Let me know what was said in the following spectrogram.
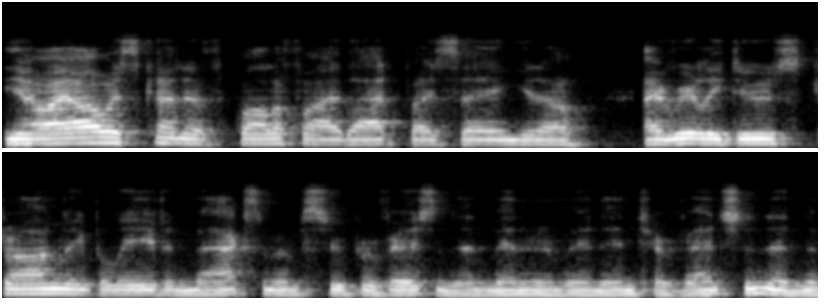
You know i always kind of qualify that by saying you know i really do strongly believe in maximum supervision and minimum intervention and the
